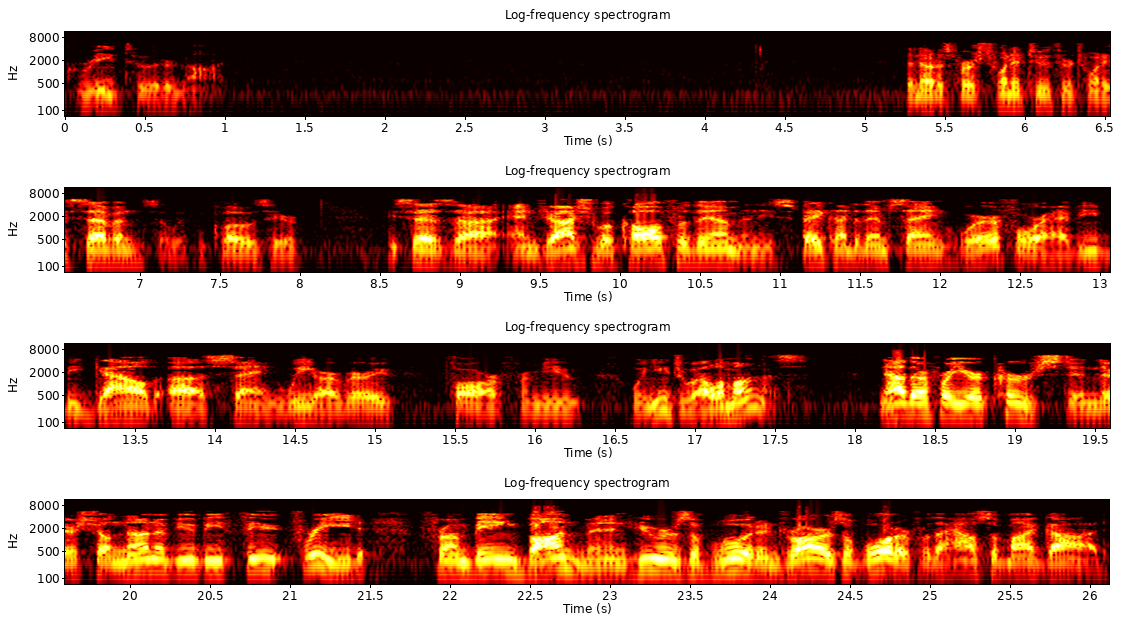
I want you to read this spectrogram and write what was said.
agreed to it or not. Then notice verse 22 through 27, so we can close here. He says, uh, And Joshua called for them, and he spake unto them, saying, Wherefore have ye beguiled us, saying, We are very far from you when you dwell among us. Now therefore you are cursed, and there shall none of you be freed from being bondmen and hewers of wood and drawers of water for the house of my God.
